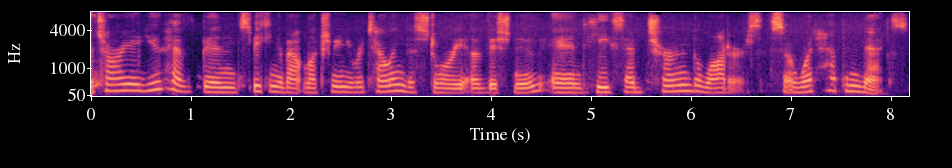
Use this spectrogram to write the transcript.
Acharya, you have been speaking about Lakshmi and you were telling the story of Vishnu, and he said, churn the waters. So, what happened next?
